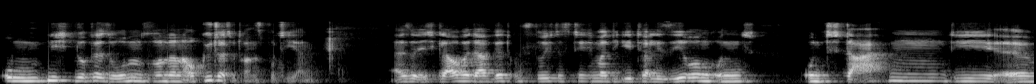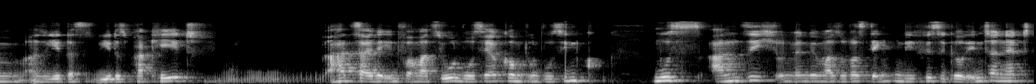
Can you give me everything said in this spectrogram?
um nicht nur Personen, sondern auch Güter zu transportieren. Also ich glaube, da wird uns durch das Thema Digitalisierung und, und Daten, die, ähm, also jedes, jedes Paket hat seine Information, wo es herkommt und wo es hin muss an sich. Und wenn wir mal sowas denken wie Physical Internet,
